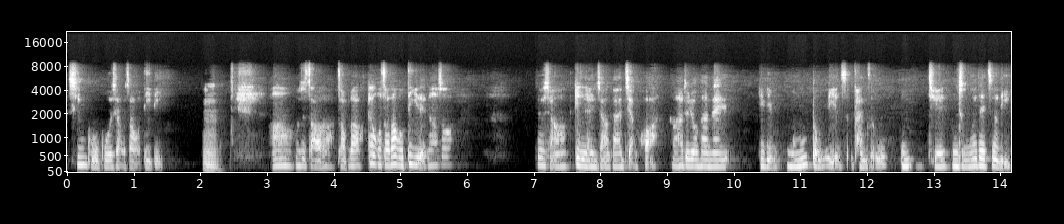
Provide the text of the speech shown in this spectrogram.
新国国小找我弟弟，嗯，啊，我就找了找不到，哎，我找到我弟了，然后他说，就想要一直很想要跟他讲话，然后他就用他那一脸懵懂的眼神看着我，嗯，姐，你怎么会在这里？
